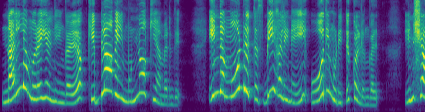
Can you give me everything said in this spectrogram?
நல்ல முறையில் நீங்கள் கிப்லாவை முன்னோக்கி அமர்ந்து இந்த மூன்று தஸ்பீகளினை ஓதி முடித்து கொள்ளுங்கள். இன்ஷா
